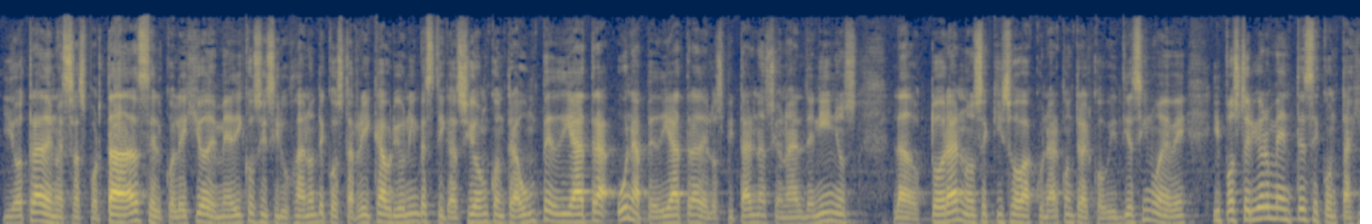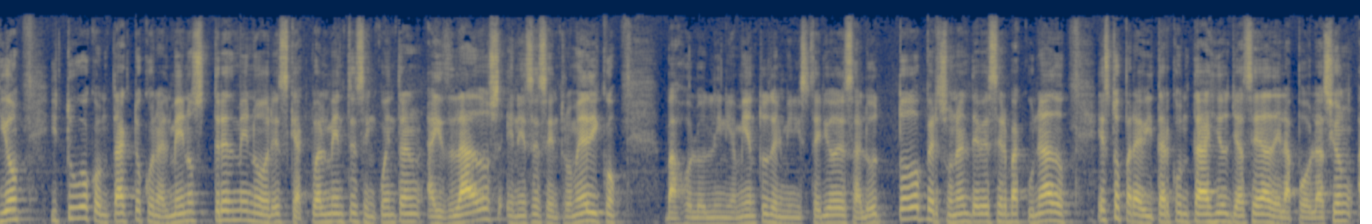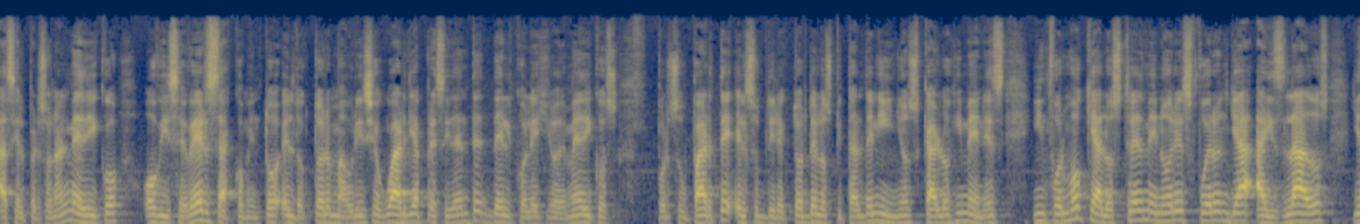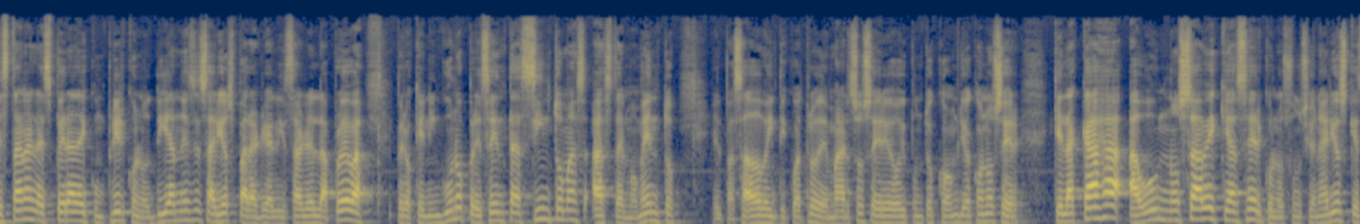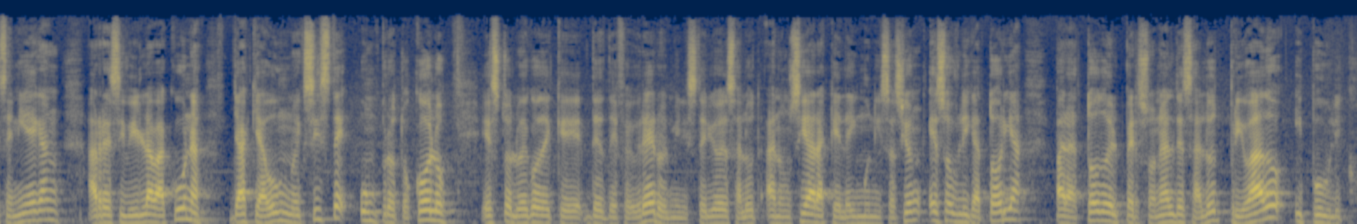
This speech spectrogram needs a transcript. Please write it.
Y otra de nuestras portadas, el Colegio de Médicos y Cirujanos de Costa Rica abrió una investigación contra un pediatra, una pediatra del Hospital Nacional de Niños. La doctora no se quiso vacunar contra el COVID-19 y posteriormente se contagió y tuvo contacto con al menos tres menores que actualmente se encuentran aislados en ese centro médico. Bajo los lineamientos del Ministerio de Salud, todo personal debe ser vacunado, esto para evitar contagios ya sea de la población hacia el personal médico o viceversa, comentó el doctor Mauricio Guardia, presidente del Colegio de Médicos. Por su parte, el subdirector del Hospital de Niños, Carlos Jiménez, informó que a los tres menores fueron ya aislados y están a la espera de cumplir con los días necesarios para realizarles la prueba, pero que ninguno presenta síntomas hasta el momento. El pasado 24 de marzo, cereoy.com dio a conocer que la caja aún no sabe qué hacer con los funcionarios que se niegan a recibir la vacuna, ya que aún no existe un protocolo. Esto luego de que desde febrero el Ministerio de Salud anunciara que la inmunización es obligatoria para todo el personal de salud privado y público.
